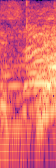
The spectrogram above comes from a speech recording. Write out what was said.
Yes!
